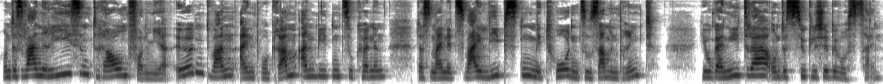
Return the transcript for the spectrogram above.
Und es war ein Riesentraum von mir, irgendwann ein Programm anbieten zu können, das meine zwei liebsten Methoden zusammenbringt, Yoga Nidra und das zyklische Bewusstsein.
